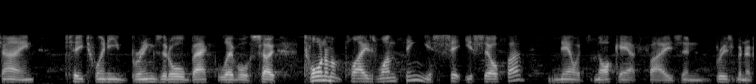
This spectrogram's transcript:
chain. T20 brings it all back level. So tournament plays one thing, you set yourself up. Now it's knockout phase, and Brisbane have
